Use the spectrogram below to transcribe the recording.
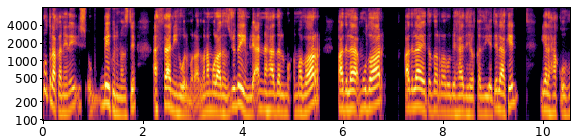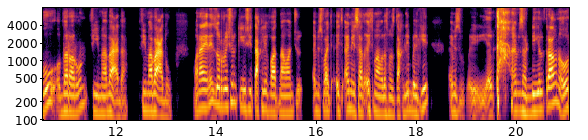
مُطلقن یعنی بیٚیہِ کُنہِ منٛز الثاني هو المراد. ونان مراد چھُ دوٚیِم لأن هذا المضار قد لا مضار قد لا يتضرر بهذه القضية. لكن يلحقه ضرر فيما بعد فيما بعد. ونان یعنی ضروٗری چھُنہٕ کہِ یُس یہِ تکلیٖف واتناوان چھُ أمِس واتہِ اَمے ساتہٕ أتھۍ معاملس منٛز تکلیٖف بٔلکہِ أمِس أمِس آو ڈیٖل تراونہٕ اور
